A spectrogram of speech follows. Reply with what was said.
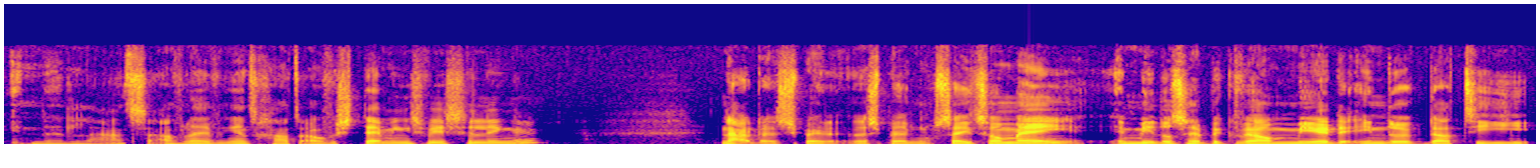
in de laatste aflevering het gehad over stemmingswisselingen. Nou, daar speel, daar speel ik nog steeds wel mee. Inmiddels heb ik wel meer de indruk dat die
